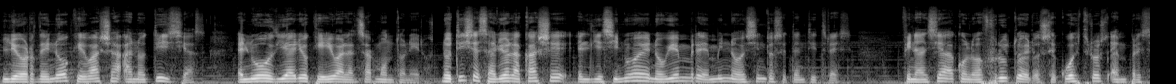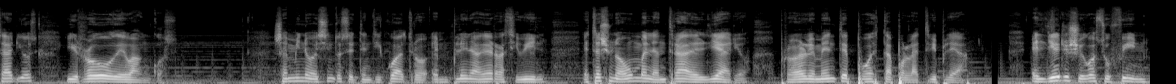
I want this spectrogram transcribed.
le ordenó que vaya a Noticias, el nuevo diario que iba a lanzar Montoneros. Noticias salió a la calle el 19 de noviembre de 1973, financiada con los frutos de los secuestros a empresarios y robo de bancos. Ya en 1974, en plena guerra civil, estalla una bomba en la entrada del diario, probablemente puesta por la AAA. El diario llegó a su fin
